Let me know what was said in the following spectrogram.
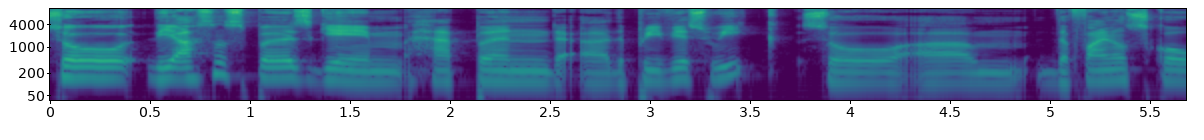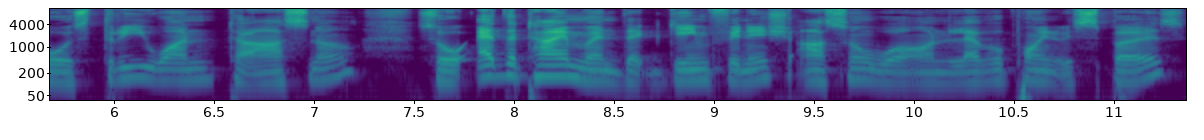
So the Arsenal Spurs game happened uh, the previous week. So um, the final score was 3 1 to Arsenal. So at the time when that game finished, Arsenal were on level point with Spurs.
